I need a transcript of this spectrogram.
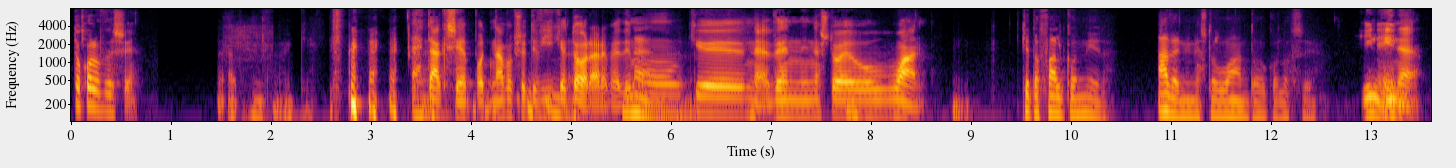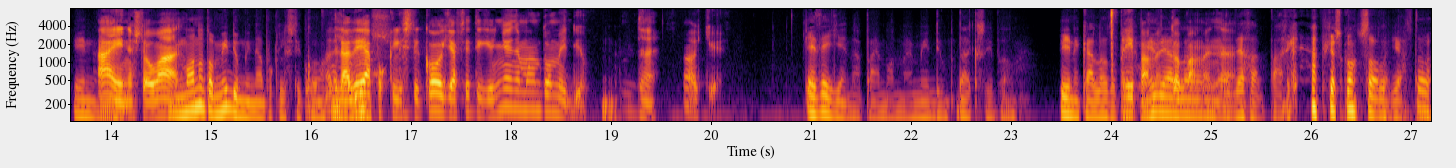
Το Call of the Sea. Okay. Εντάξει, από την άποψη ότι βγήκε ναι. τώρα, ρε παιδί ναι, μου, ναι, και ναι, δεν είναι στο One. Και το Falconeer. Α, δεν είναι στο One το Colosseum. Είναι, είναι. είναι. Α, είναι στο One. Μόνο το Medium είναι αποκλειστικό. Δηλαδή, αποκλειστικό για αυτή τη γενιά είναι μόνο το Medium. Ναι. Okay. Ε, δεν γίνεται να πάει μόνο με Medium. Εντάξει, είπαμε. Είναι καλό το παιχνίδι, είπαμε, το είπαμε, ναι. δεν θα πάρει κάποιος κονσόλα γι' αυτό.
